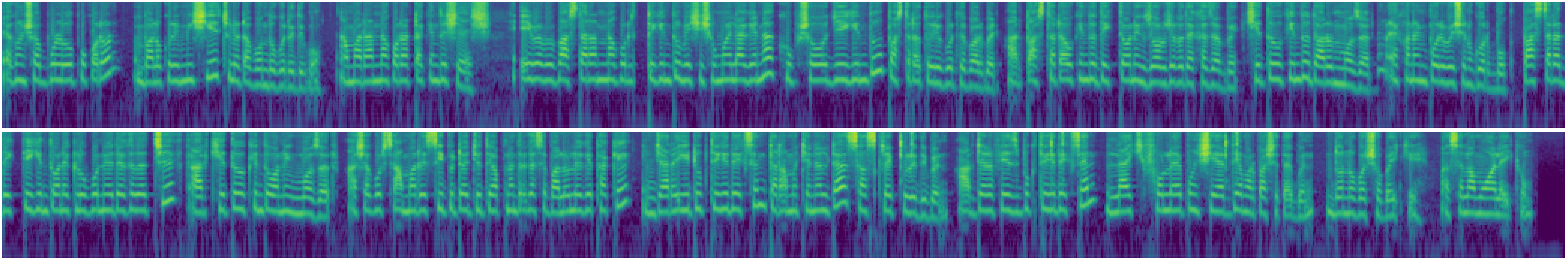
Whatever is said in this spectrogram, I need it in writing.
এখন সবগুলো উপকরণ ভালো করে মিশিয়ে চুলাটা বন্ধ করে দিব। আমার রান্না করাটা কিন্তু শেষ। এইভাবে পাস্তা রান্না করতে কিন্তু বেশি সময় লাগে না, খুব সহজেই কিন্তু পাস্তাটা তৈরি করতে পারবেন। আর পাস্তাটাও কিন্তু দেখতে অনেক জোর দেখা যাবে খেতেও কিন্তু দারুণ মজার। এখন আমি পরিবেশন করব। পাস্তাটা দেখতে কিন্তু অনেক লোভনীয় দেখা যাচ্ছে আর খেতেও কিন্তু অনেক মজার। আশা করছি আমার রেসিপিটা যদি আপনাদের কাছে ভালো লেগে থাকে, যারা ইউটিউব থেকে দেখছেন তারা আমার চ্যানেলটা সাবস্ক্রাইব করে দিবেন। আর যারা ফেসবুক থেকে দেখছেন, লাইক, ফলো এবং শেয়ার দিয়ে আমার পাশে থাকবেন। ধন্যবাদ সবাইকে। আসসালামু আলাইকুম।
